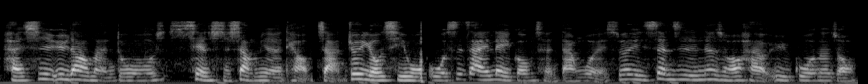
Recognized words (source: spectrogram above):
还是遇到蛮多现实上面的挑战。就尤其我我是在类工程单位，所以甚至那时候还有遇过那种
